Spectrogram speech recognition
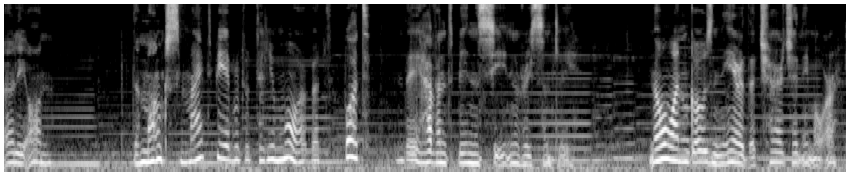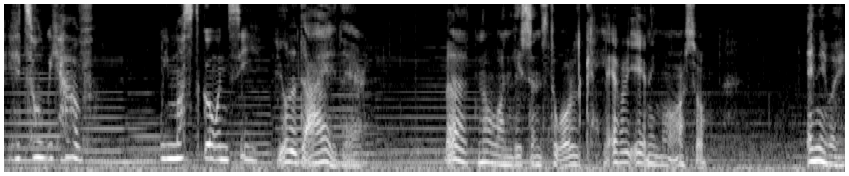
early on. The monks might be able to tell you more, but. What? They haven't been seen recently. No one goes near the church anymore. It's all we have. We must go and see. You'll die there. But no one listens to old Clary anymore, so. Anyway,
